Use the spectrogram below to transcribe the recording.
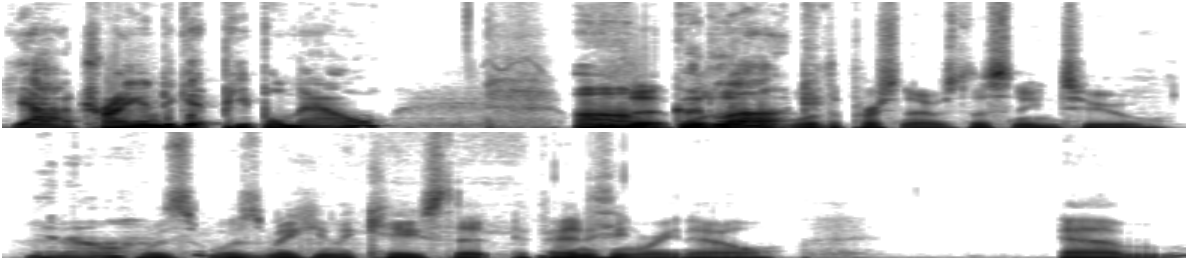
yeah, trying to get people now, well, um, the- good well, the- luck. well, the person I was listening to you know, was was making the case that if anything, right now, um,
